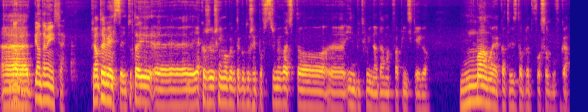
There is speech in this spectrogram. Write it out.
E... piąte miejsce. Piąte miejsce i tutaj, e, jako że już nie mogłem tego dłużej powstrzymywać, to e, In Between Adama Kwapińskiego. Mamo, jaka to jest dobra dwuosobówka.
